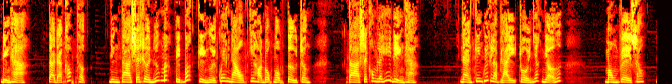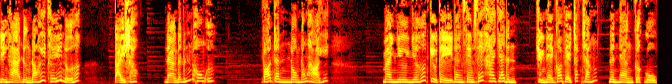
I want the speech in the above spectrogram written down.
Điện hạ, ta đã khóc thật, nhưng ta sẽ rơi nước mắt vì bất kỳ người quen nào khi họ đột ngột từ trần. Ta sẽ không lấy điện hạ. Nàng kiên quyết lặp lại rồi nhắc nhở. Mong về sau, Điện hạ đừng nói thế nữa. Tại sao? Nàng đã đính hôn ư? Phó tranh nôn nóng hỏi. Mai Như nhớ Kiều Thị đang xem xét hai gia đình. Chuyện này có vẻ chắc chắn nên nàng gật gù.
